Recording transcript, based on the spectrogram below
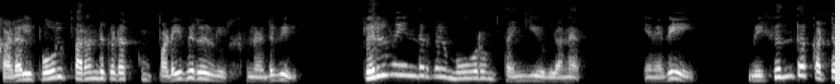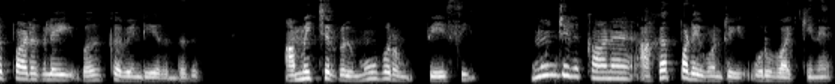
கடல் போல் பறந்து கிடக்கும் படைவீரர்களுக்கு நடுவில் பெருமைந்தர்கள் மூவரும் தங்கியுள்ளனர். எனவே மிகுந்த கட்டுப்பாடுகளை வகுக்க வேண்டியிருந்தது. அமைச்சர்கள் மூவரும் பேசி மூஞ்சலுக்கான அகப்படை ஒன்றை உருவாக்கினர்.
